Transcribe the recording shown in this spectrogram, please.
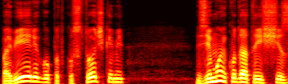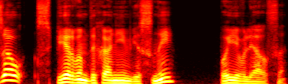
по берегу, под кусточками. Зимой куда-то исчезал, с первым дыханием весны появлялся.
